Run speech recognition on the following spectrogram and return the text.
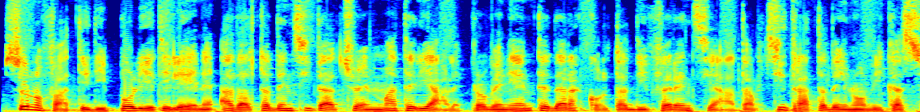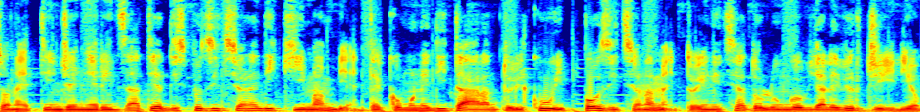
sono fatti di polietilene ad alta densità, cioè materiale proveniente da raccolta differenziata. Si tratta dei nuovi cassonetti ingegnerizzati a disposizione di Chima Ambiente, comune di Taranto, il cui posizionamento è iniziato lungo Viale Virgilio.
